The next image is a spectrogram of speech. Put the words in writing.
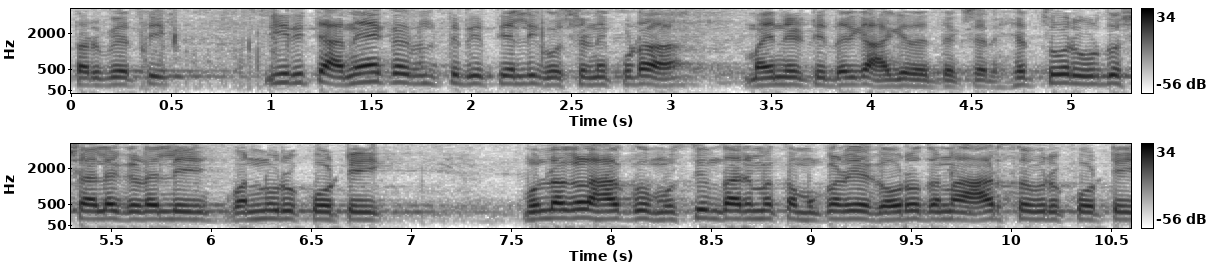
ತರಬೇತಿ ಈ ರೀತಿ ಅನೇಕ ರೀತಿ- ರೀತಿಯಲ್ಲಿ ಘೋಷಣೆ ಕೂಡ ಮೈನಾರಿಟಿದರಿಗೆ ಆಗಿದೆ ಅಧ್ಯಕ್ಷರೇ. ಹೆಚ್ಚುವರಿ ಉರ್ದು ಶಾಲೆಗಳಲ್ಲಿ ಒನ್ನೂರು ಕೋಟಿ. ಮುಲ್ಲಗಳ ಹಾಗೂ ಮುಸ್ಲಿಂ ಧಾರ್ಮಿಕ ಮುಖಂಡರಿಗೆ ಗೌರವಧನ ಆರು ಸಾವಿರ ಕೋಟಿ.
